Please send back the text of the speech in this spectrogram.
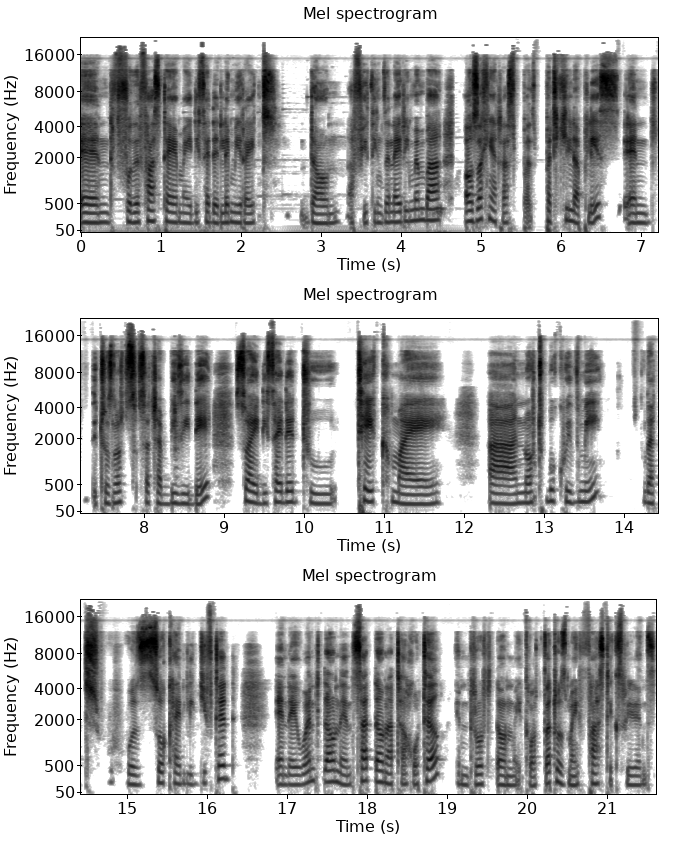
And for the first time i decided let me write down a few things. And i remember i was working at a particular place and it was not such a busy day. So i decided to take my uh, notebook with me that was so kindly gifted and I went down and sat down at a hotel and wrote down my thoughts. That was my first experience.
